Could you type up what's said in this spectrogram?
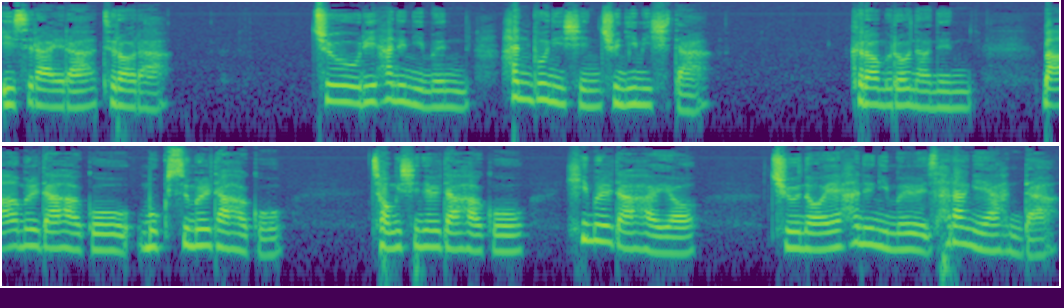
이스라엘아 들어라. 주 우리 하느님은 한 분이신 주님이시다. 그러므로 너는 마음을 다하고 목숨을 다하고 정신을 다하고 힘을 다하여 주 너의 하느님을 사랑해야 한다.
